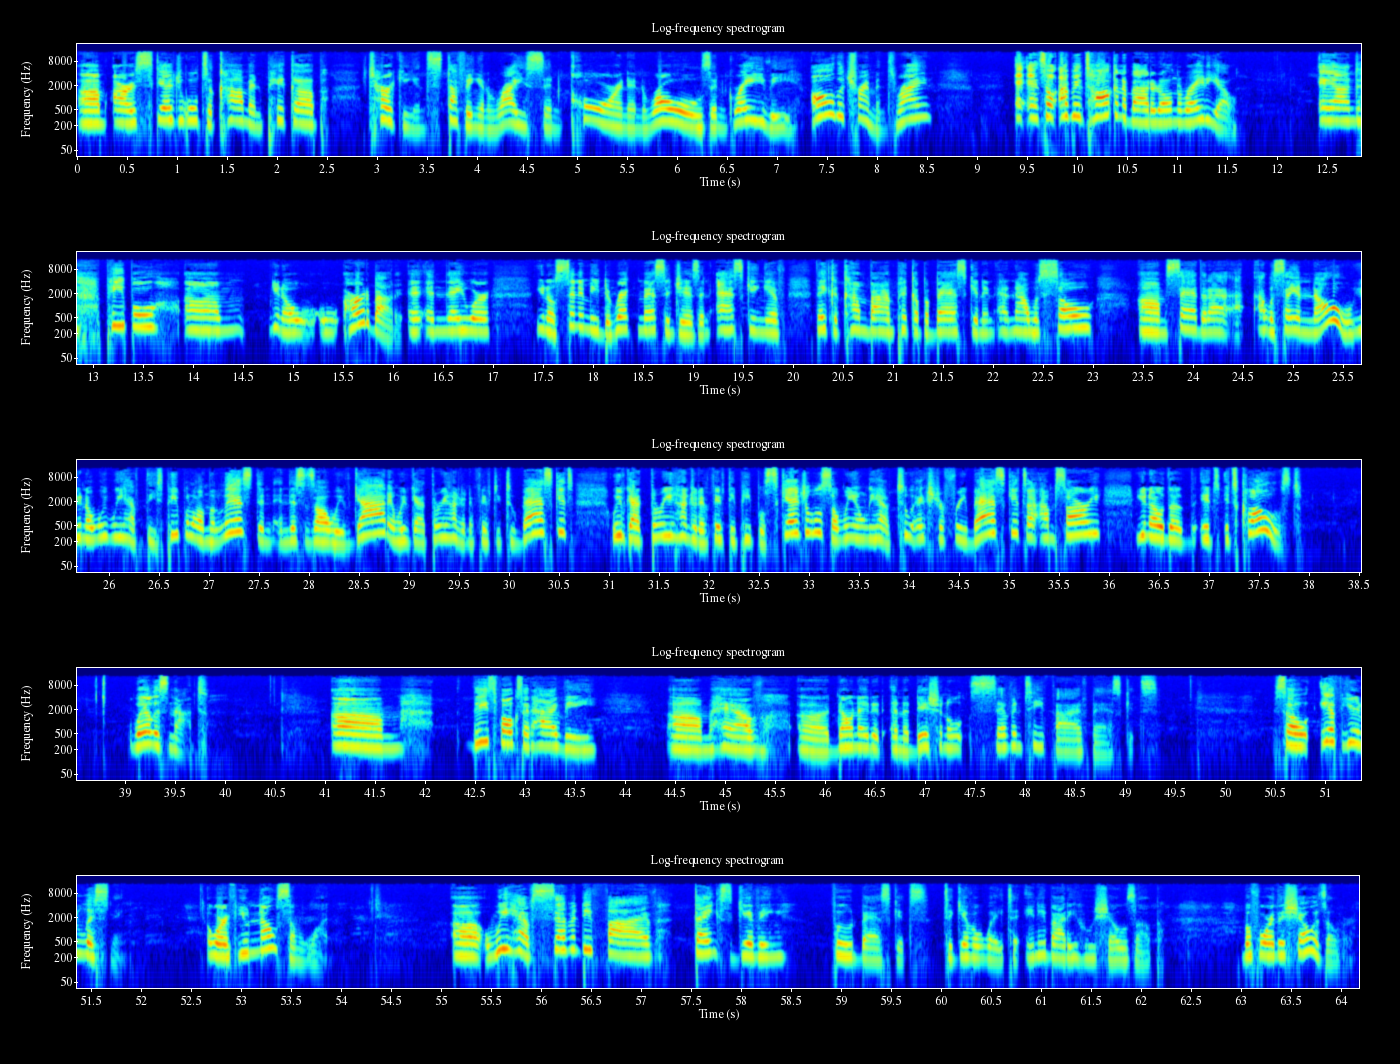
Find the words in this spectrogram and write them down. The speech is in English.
um, are scheduled to come and pick up turkey and stuffing and rice and corn and rolls and gravy, all the trimmings, right? And, and so I've been talking about it on the radio, and people, um, you know, heard about it, and, and they were you know, sending me direct messages and asking if they could come by and pick up a basket. And, and I was so um, sad that I, I was saying no. You know, we, we have these people on the list, and, and this is all we've got, and we've got 352 baskets. We've got 350 people scheduled, so we only have two extra free baskets. I, I'm sorry, you know, the it's it's closed. Well, it's not. Um, these folks at Hy-Vee um, have uh, donated an additional 75 baskets. So if you're listening, or if you know someone, uh, we have 75 Thanksgiving food baskets to give away to anybody who shows up before the show is over.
